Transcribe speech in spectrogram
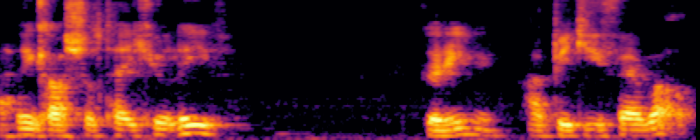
I think I shall take your leave. Good evening. I bid you farewell.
